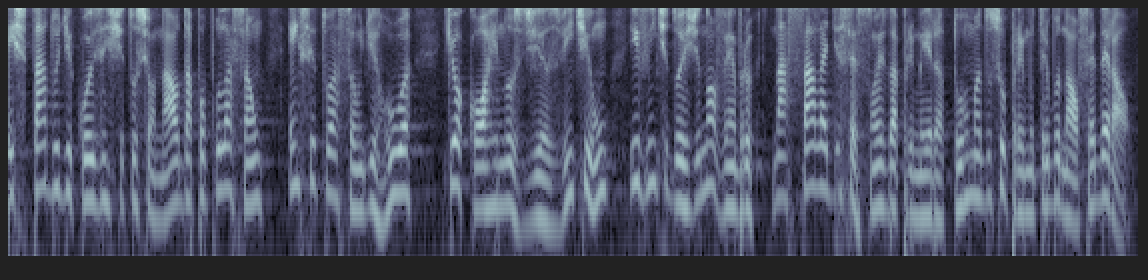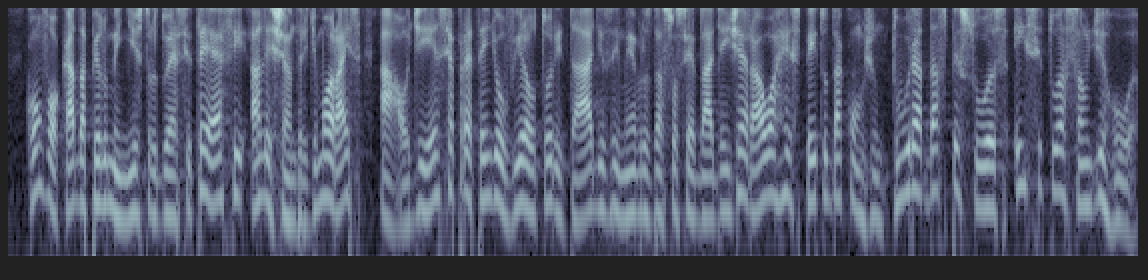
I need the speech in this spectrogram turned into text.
Estado de Coisa Institucional da População em Situação de Rua, que ocorre nos dias 21 e 22 de novembro, na sala de sessões da primeira turma do Supremo Tribunal Federal. Convocada pelo ministro do STF, Alexandre de Moraes, a audiência pretende ouvir autoridades e membros da sociedade em geral a respeito da conjuntura das pessoas em situação de rua.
